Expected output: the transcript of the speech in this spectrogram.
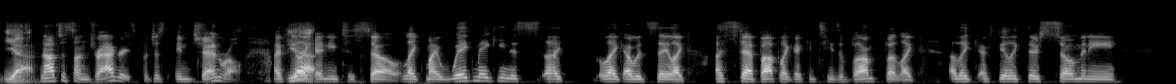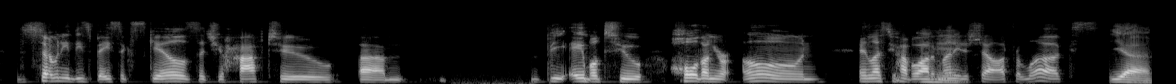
Yeah. Not just on drag race, but just in general. I feel Yeah. like I need to sew. Like my wig making is like like I would say like a step up, like I could tease a bump, but like like I feel like there's so many so many of these basic skills that you have to um, be able to hold on your own unless you have a lot of Mhm. money to shell out for looks. Yeah.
